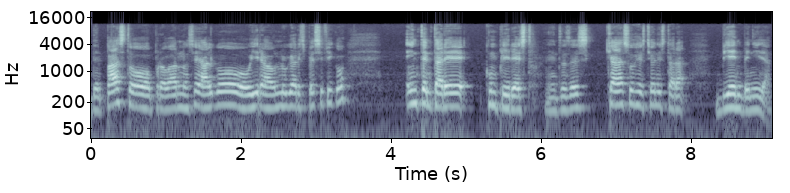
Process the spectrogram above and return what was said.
del pasto, o probar, no sé, algo, o ir a un lugar específico, intentaré cumplir esto. Entonces, cada sugestión estará bienvenida.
